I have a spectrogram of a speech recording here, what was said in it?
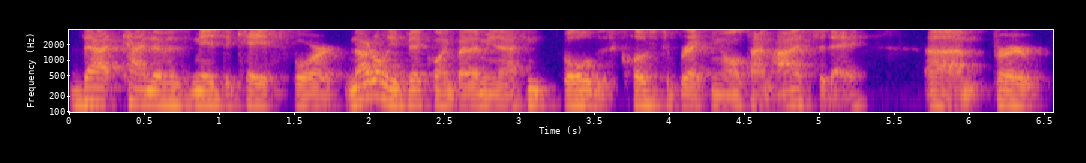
that kind of has made the case for not only Bitcoin, but I mean, I think gold is close to breaking all-time highs today um, for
